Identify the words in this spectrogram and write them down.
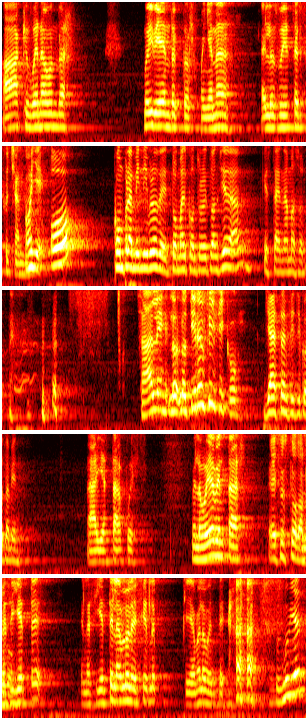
Ah, qué buena onda. Muy bien, doctor. Mañana ahí los voy a estar escuchando. Oye, o compra mi libro de Toma el control de tu ansiedad, que está en Amazon. Sale, ¿Lo, ¿lo tiene en físico? Ya está en físico también. Ah, ya está, pues. Me lo voy a aventar. Eso es todo, En la amigo. siguiente, en la siguiente le hablo a decirle que ya me lo aventé. Pues muy bien,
